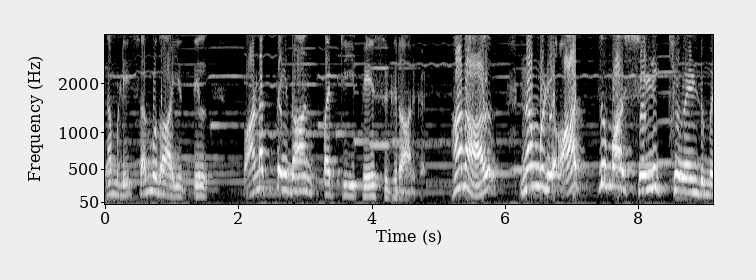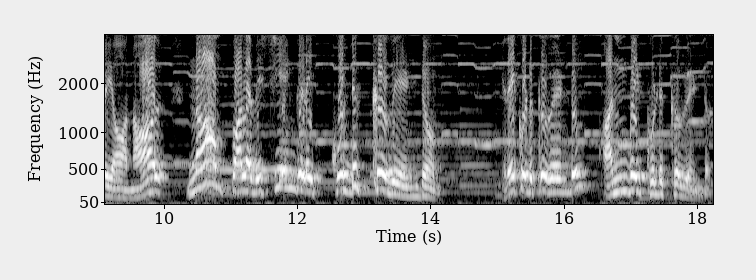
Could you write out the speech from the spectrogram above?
நம்முடைய சமுதாயத்தில் பணத்தை தான் பற்றி பேசுகிறார்கள். ஆனால் நம்முடைய ஆத்மா செழிக்க வேண்டுமையானால் நாம் பல விஷயங்களை கொடுக்க வேண்டும். எதை கொடுக்க வேண்டும்? அன்பை கொடுக்க வேண்டும்.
